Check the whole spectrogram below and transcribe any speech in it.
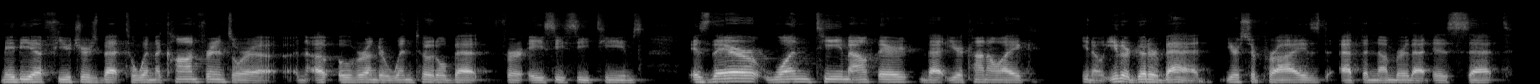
maybe a futures bet to win the conference or a, an over under win total bet for ACC teams. Is there one team out there that you're kind of like, you know, either good or bad? You're surprised at the number that is set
